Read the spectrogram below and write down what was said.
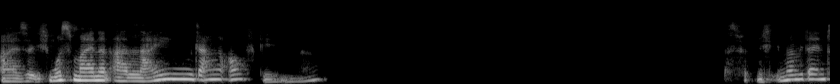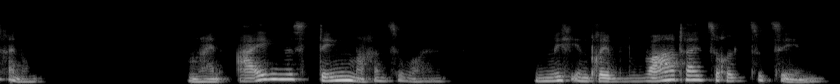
Also ich muss meinen Alleingang aufgeben. Ne? Das führt mich immer wieder in Trennung. Mein eigenes Ding machen zu wollen. Mich in Privatheit zurückzuziehen.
